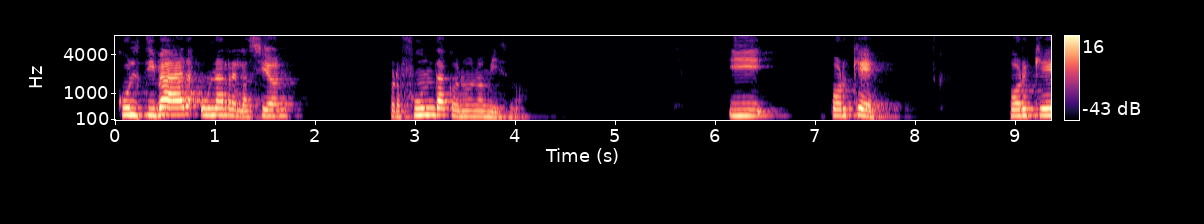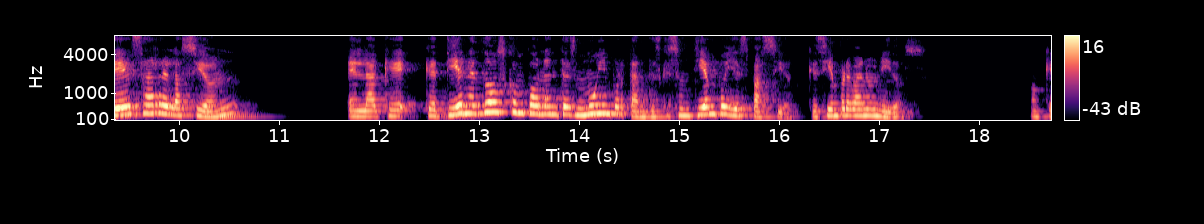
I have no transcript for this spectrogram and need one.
cultivar una relación profunda con uno mismo. ¿Y por qué? Porque esa relación en la que, que tiene dos componentes muy importantes, que son tiempo y espacio, que siempre van unidos. ¿Ok?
